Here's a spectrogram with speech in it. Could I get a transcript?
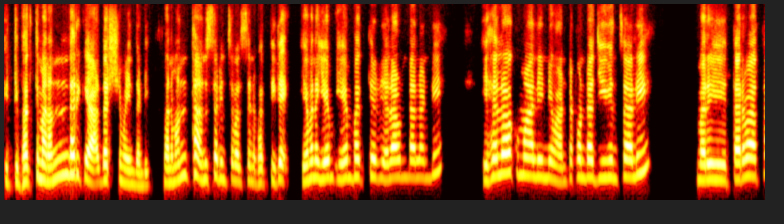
ఇట్టి భక్తి మనందరికీ ఆదర్శమైందండి. మనమంతా అనుసరించవలసిన భక్తి ఇదే. ఏమైనా ఏం ఏం భక్తి ఎలా ఉండాలండి? ఇహలోక మాలిన్యం అంటకుండా జీవించాలి. మరి తర్వాత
